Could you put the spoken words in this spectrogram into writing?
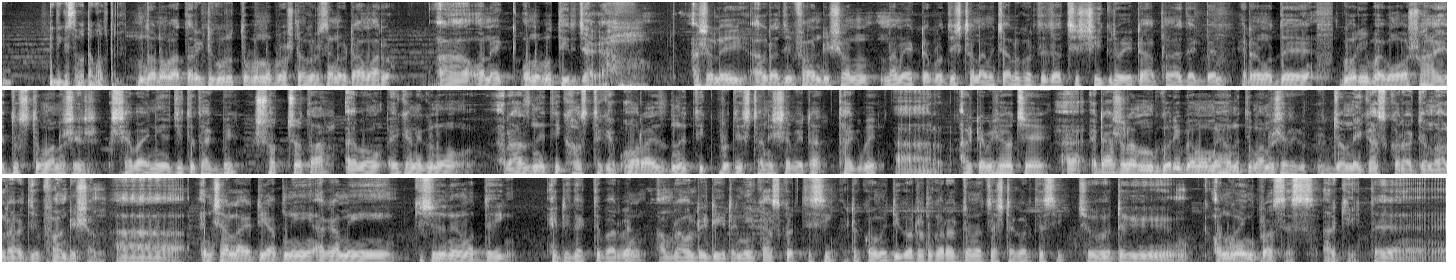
যদি কিছু কথা বলতেন। ধন্যবাদ আর একটি গুরুত্বপূর্ণ প্রশ্ন করেছেন, ওটা আমার অনেক অনুভূতির জায়গা। আসলে এই আলরাজি ফাউন্ডেশন নামে একটা প্রতিষ্ঠান আমি চালু করতে যাচ্ছি, শীঘ্রই এটা আপনারা দেখবেন। এটার মধ্যে গরিব এবং অসহায় দুস্থ মানুষের সেবায় নিয়োজিত থাকবে। স্বচ্ছতা এবং এখানে কোনো রাজনৈতিক হস্তক্ষেপ, অরাজনৈতিক প্রতিষ্ঠান হিসেবে এটা থাকবে। আর আরেকটা বিষয় হচ্ছে এটা আসলে গরিব এবং মেহনতি মানুষের জন্যই কাজ করার জন্য আল রাজীব ফাউন্ডেশন। ইনশাল্লাহ এটি আপনি আগামী কিছুদিনের মধ্যেই এটি দেখতে পারবেন। আমরা অলরেডি এটা নিয়ে কাজ করতেছি, একটা কমিটি গঠন করার জন্য চেষ্টা করতেছি। সো এটি অনগোয়িং প্রসেস আর কি। তো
